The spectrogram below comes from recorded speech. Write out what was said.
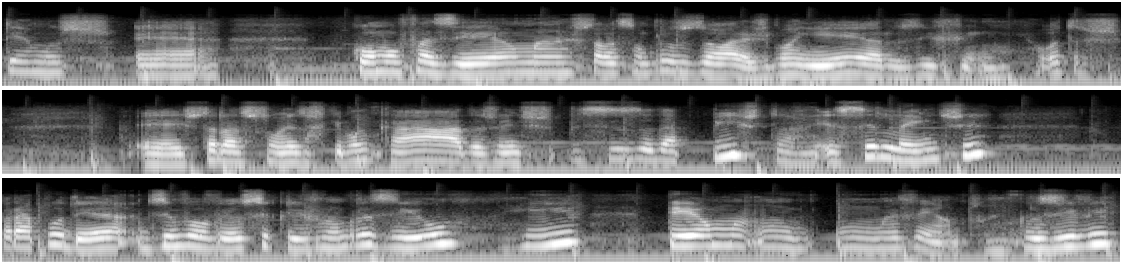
temos é, como fazer uma instalação provisória, banheiros, enfim, outras é, instalações, arquibancadas. A gente precisa da pista excelente para poder desenvolver o ciclismo no Brasil e ter uma, um, um, evento. Inclusive,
